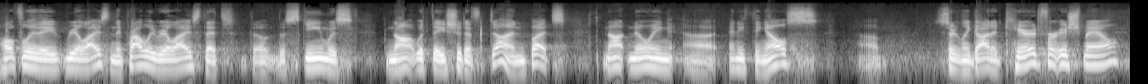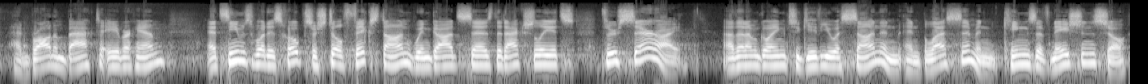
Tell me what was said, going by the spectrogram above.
Hopefully, they realized, and they probably realized, that the, the scheme was not what they should have done, but not knowing uh, anything else, uh, certainly God had cared for Ishmael, had brought him back to Abraham. It seems what his hopes are still fixed on when God says that actually it's through Sarai uh, that I'm going to give you a son and, and bless him, and kings of nations shall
